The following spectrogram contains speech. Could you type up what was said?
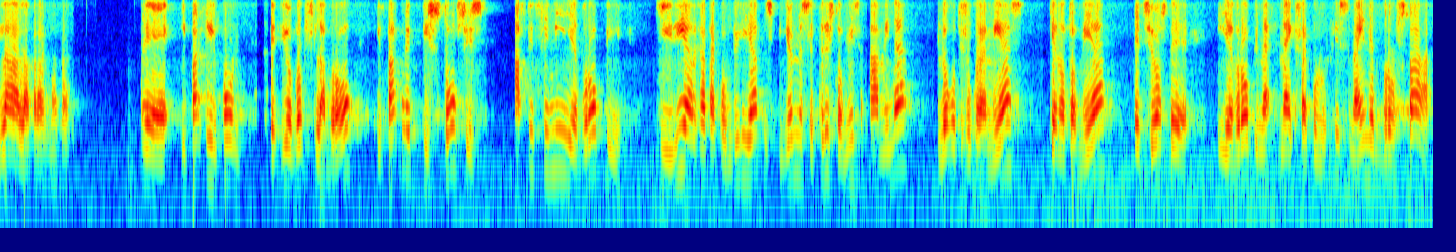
πολλά άλλα πράγματα. Ε, υπάρχει λοιπόν πεδίο δόξη λαμπρό, υπάρχουν πιστώσεις. Αυτή τη στιγμή η Ευρώπη κυρίαρχα τα κονδύλια της πηγαίνουν σε τρεις τομείς άμυνα λόγω της Ουκρανίας, καινοτομία, έτσι ώστε η Ευρώπη να, να εξακολουθήσει να είναι μπροστά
